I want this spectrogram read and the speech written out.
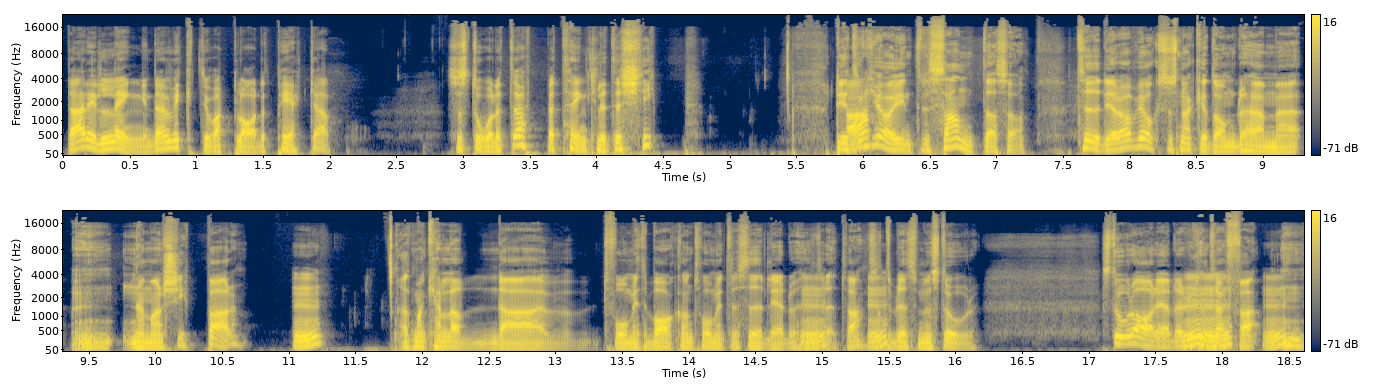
Där är längden viktig och vart bladet pekar. Så stå lite öppet, tänk lite chip. Det Ja. tycker jag är intressant alltså. Tidigare har vi också snackat om det här med när man chippar, Mm. att man kan ladda två meter bakom, två meter sidled och hit och Mm. dit va? Så Mm. det blir som en stor Stor area där du Mm, kan mm, träffa. mm.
